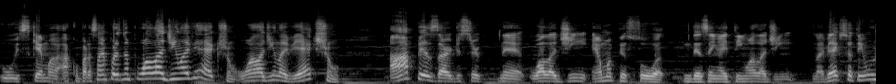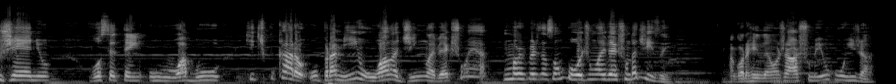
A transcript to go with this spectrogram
o, o esquema, a comparação é, por exemplo, o Aladdin live action. O Aladdin live action, apesar de ser, né, o Aladdin é uma pessoa, em desenho aí tem o Aladdin live action, você tem o gênio, você tem o Abu, que tipo, cara, o, pra mim, o Aladdin live action é uma representação boa de um live action da Disney. Agora, Rei Leão eu já acho meio ruim já.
